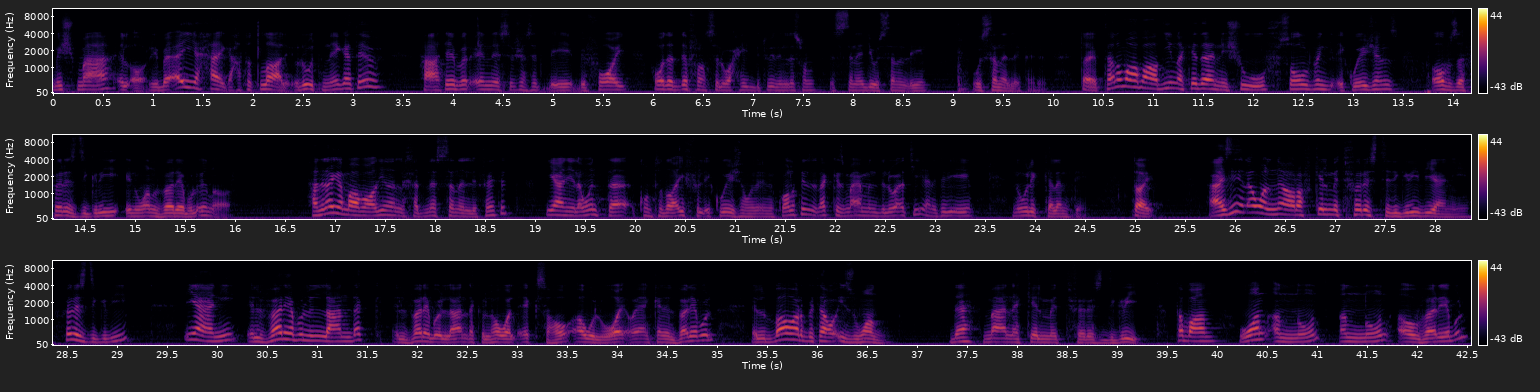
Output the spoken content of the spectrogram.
مش مع ال R يبقى أي حاجة هتطلع لي root negative هعتبر إن ال solution set بإيه؟ ب phi. هو ده ال difference الوحيد بين ال lesson السنة دي والسنة الإيه؟ والسنة اللي فاتت. طيب تعالوا مع بعضينا كده نشوف solving equations of the first degree in one variable in R. هنراجع مع بعضينا اللي خدناه السنة اللي فاتت. يعني لو انت كنت ضعيف في ال equation وال inequalities ركز معايا من دلوقتي هنبتدي إيه؟ نقول الكلام تاني. طيب عايزين الأول نعرف كلمة first degree دي يعني إيه؟ first degree يعني ال variable اللي عندك ال variable اللي عندك اللي هو ال x أهو أو ال y أو ايا يعني كان ال variable ال power بتاعه is 1 ده معنى كلمة first degree طبعا 1 unknown unknown أو variable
